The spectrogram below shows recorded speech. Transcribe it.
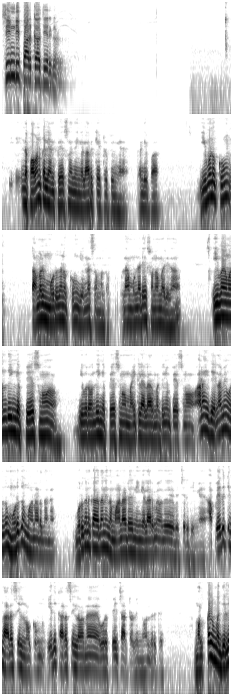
சீண்டி பார்க்காதீர்கள். இந்த பவன் கல்யாண் பேசுனது நீங்கள் எல்லாரும் கேட்டிருப்பீங்க கண்டிப்பா. இவனுக்கும் தமிழ் முருகனுக்கும் என்ன சம்மந்தம் நான் முன்னாடியே சொன்ன மாதிரி தான் இவன் வந்து இங்கே பேசணும் இவர் வந்து இங்கே பேசணும் மைக்கில் எல்லார் மத்தியிலும் பேசணும். ஆனால் இது எல்லாமே வந்து முருகன் மாநாடு தானே? முருகனுக்காக தானே இந்த மாநாடு நீங்கள் எல்லாருமே வந்து வச்சுருக்கீங்க? அப்போ எதுக்கு இந்த அரசியல் நோக்கம்? எதுக்கு அரசியலான ஒரு பேச்சாற்றல் இங்கே வந்திருக்கு? மக்கள் மத்தியில்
